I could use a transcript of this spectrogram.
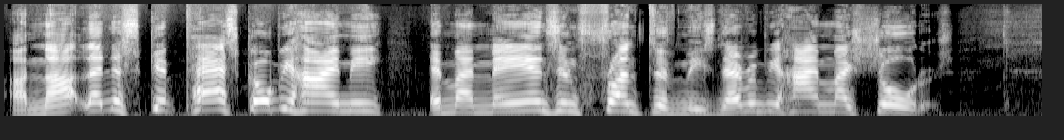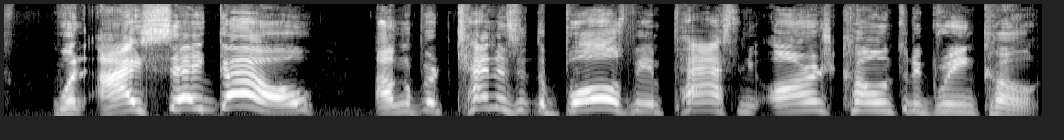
I'm not letting the skip pass go behind me, and my man's in front of me. He's never behind my shoulders. When I say go, I'm gonna pretend as if the ball's being passed from the orange cone to the green cone.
